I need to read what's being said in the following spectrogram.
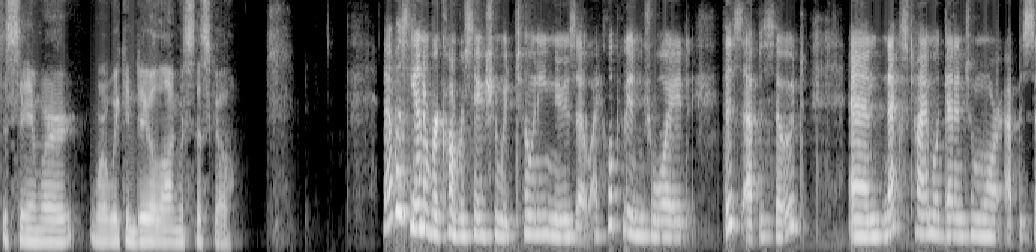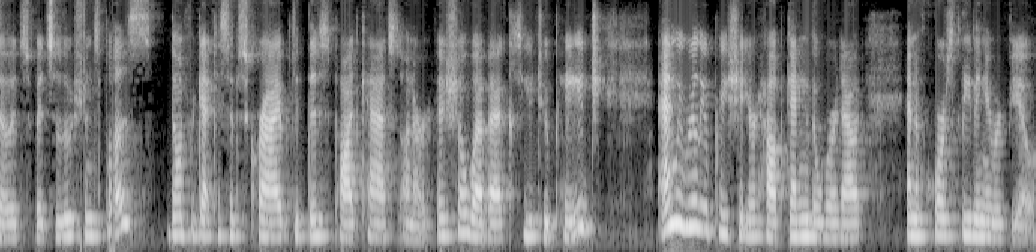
to seeing where where we can do along with Cisco. That was the end of our conversation with Tony Nuzzo. I hope you enjoyed this episode. And next time we'll get into more episodes with Solutions Plus. Don't forget to subscribe to this podcast on our official WebEx YouTube page. And we really appreciate your help getting the word out and, of course, leaving a review.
